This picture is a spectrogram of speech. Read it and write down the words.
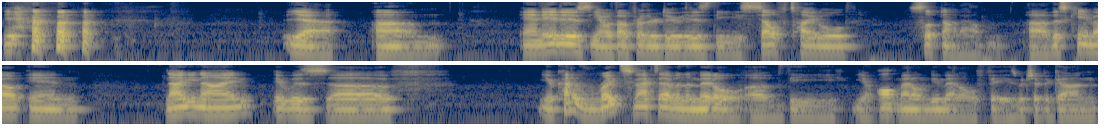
Yeah. yeah. Um, and it is you know without further ado, it is the self-titled Slipknot album. Uh, this came out in '99. It was uh, you know kind of right smack dab in the middle of the you know alt metal nu metal phase which had begun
